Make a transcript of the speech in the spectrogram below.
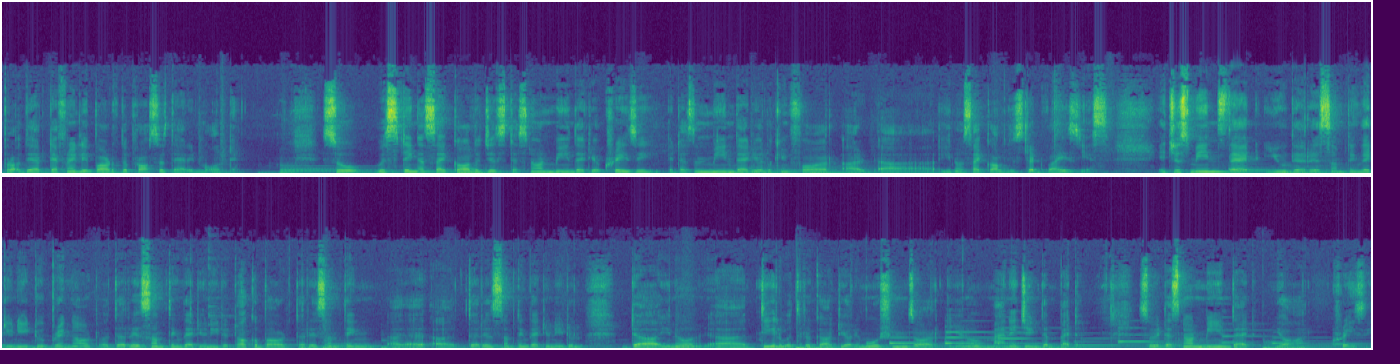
pro- they are definitely part of the process they are involved in so, visiting a psychologist does not mean that you're crazy. It doesn't mean that you're looking for, a, uh, you know, psychologist advice. Yes, it just means that you there is something that you need to bring out, or there is something that you need to talk about. There is something, uh, uh, uh there is something that you need to, uh, you know, uh, deal with regard to your emotions or you know managing them better. So it does not mean that you're crazy.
